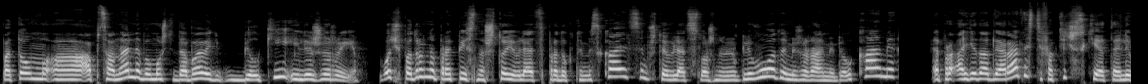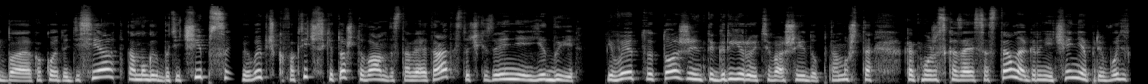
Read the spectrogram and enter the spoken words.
потом э, опционально вы можете добавить белки или жиры. Очень подробно прописано, что является продуктами с кальцием, что является сложными углеводами, жирами, белками. Э, а еда для радости фактически это либо какой-то десерт, там могут быть и чипсы, и выпечка, фактически то, что вам доставляет радость с точки зрения еды. И вы это тоже интегрируете в вашу еду, потому что, как можно сказать со Стеллой, ограничения приводят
